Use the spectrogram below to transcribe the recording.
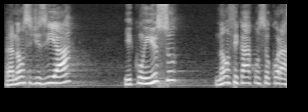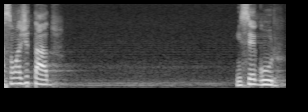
para não se desviar e com isso não ficar com seu coração agitado, inseguro.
